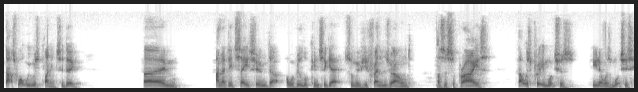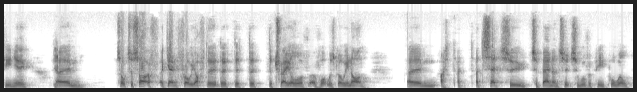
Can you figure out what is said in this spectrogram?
That's what we was planning to do. Um, and I did say to him that I would be looking to get some of your friends round as a surprise. That was pretty much as, you know, as much as he knew. Yeah. Um, so to sort of, again, throw you off the, the, the, the, the trail of, of what was going on, um, I, I, I'd said to, to Ben and to, to other people, well,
